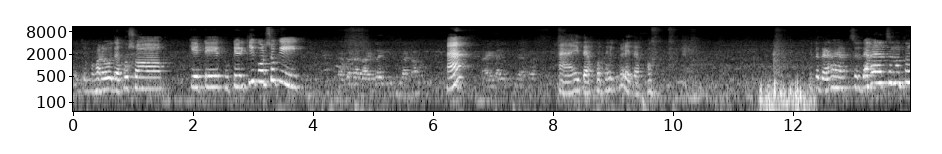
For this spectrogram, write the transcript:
ওই যে ঘরেও দেখো সব কেটে কুটের কি করছ কি? হ্যাঁ? হ্যাঁ এই দেখো দেখবে এই দেখো। এটা দেখা যাচ্ছে দেখা যাচ্ছে না তো?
